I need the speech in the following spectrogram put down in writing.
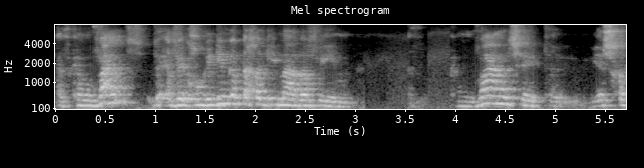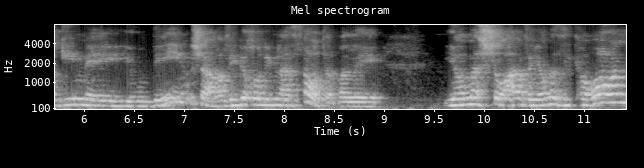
אז כמובן, וחוגגים גם את החגים הערביים. אז כמובן שיש חגים יהודיים שהערבים יכולים לעשות, אבל יום השואה ויום הזיכרון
